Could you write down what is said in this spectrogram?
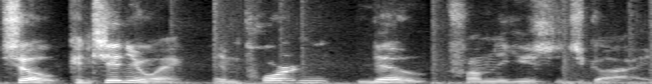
So, continuing, important note from the usage guide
